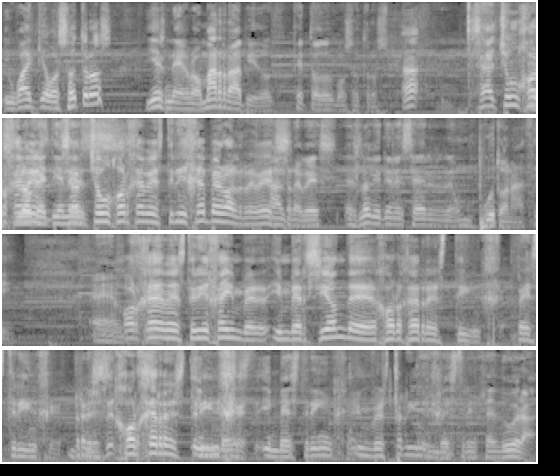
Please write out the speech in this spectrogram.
igual que vosotros, y es negro, más rápido que todos vosotros. Ah, Se ha hecho un Jorge, se ha hecho un Jorge Bestringe, pero al revés. al revés. Es lo que tiene ser un puto nazi. En Jorge fin. Bestringe, inver- inversión de Jorge Restringe. Bestringe. Jorge Restringe. Invest- Investringe. Investringe. Investringe dura.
